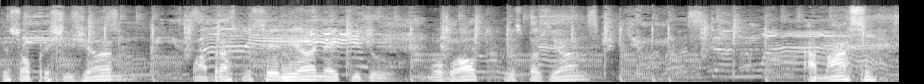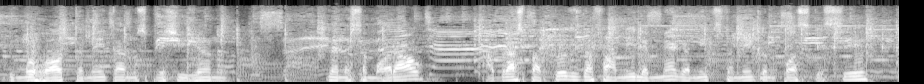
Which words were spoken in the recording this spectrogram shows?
pessoal prestigiando. Um abraço pra você, Eliane, aqui do Morro Alto, Vespasiano. A Márcia, do Morro Alto também tá nos prestigiando, dando essa moral. Abraço pra todos da família Mega Mix também, que eu não posso esquecer.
